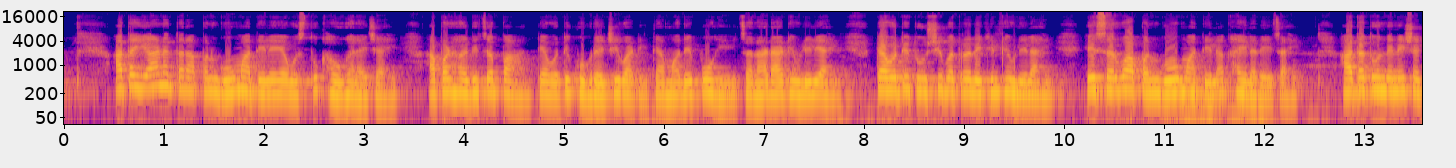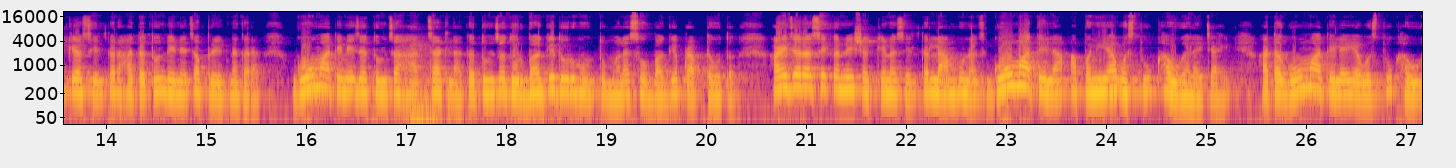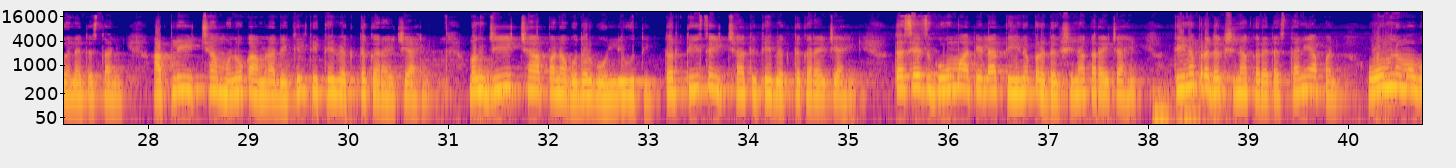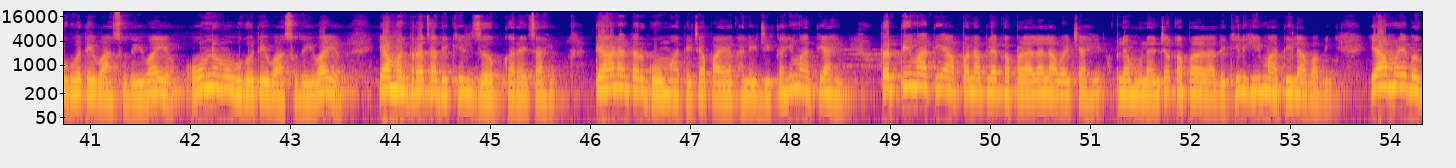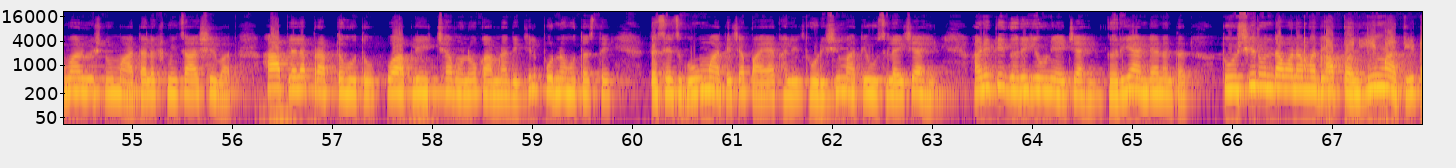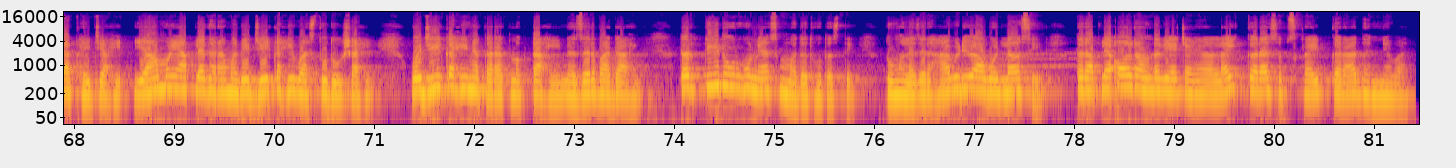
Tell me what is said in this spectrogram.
आता यानंतर आपण गोमातेला या वस्तू खाऊ घालायच्या आहे. आपण हळदीचं पान त्यावरती खोबऱ्याची वाटी त्यामध्ये पोहे चणा डाळ ठेवलेली आहे. त्यावरती तुळशीपत्र देखील ठेवलेलं आहे. हे सर्व आपण गोमातेला खायला द्यायचं आहे. हातातून देणे शक्य असेल तर हातातून देण्याचा प्रयत्न करा. गोमातेने जर तुमचा हात चाटला तर तुमचं दुर्भाग्य दूर होऊन तुम्हाला सौभाग्य प्राप्त होतं. आणि जर असे करणे शक्य नसेल तर लांबूनच गोमातेला आपण या वस्तू खाऊ घालायच्या आहे. आता गोमातेला या वस्तू खाऊ घालत असताना आपली इच्छा मनोकामना देखील तिथे व्यक्त करायची आहे. मग जी इच्छा आपण अगोदर बोलली होती तर तीच इच्छा तिथे व्यक्त करायची आहे. तसेच गोमातेला तीन प्रदक्षिणा करायच्या आहे तीन प्रदक्षिणा करत असताना आपण ओम नमो भगवते वासुदेवाय ओम नमो भगवते वासुदेवाय. या मंत्राचा देखील जप करायचा आहे. त्यानंतर गोमातेच्या पायाखाली जी काही माती आहे तर ती माती आपण आपल्या कपाळाला लावायची आहे. आपल्या मुलांच्या कपाळाला देखील ही माती लावावी. यामुळे भगवान विष्णू माता लक्ष्मीचा आशीर्वाद हा आपल्याला प्राप्त होतो व आपली इच्छा मनोकामना देखील पूर्ण होत असते. तसेच गोमातेच्या पायाखाली थोडीशी माती उचलायची आहे आणि ती घरी घेऊन यायची आहे. घरी आणल्यानंतर तुळशी वृंदावनामध्ये आपण ही माती टाकायची आहे. यामुळे आपल्या घरामध्ये जे काही वास्तुदोष आहे व जी काही नकारात्मकता आहे नजरबाधा आहे तर ती दूर होण्यास मदत होत असते. तुम्हाला जर हा व्हिडिओ आवडला असेल तर आपल्या ऑलराऊंडर या चॅनलला लाईक करा सबस्क्राईब करा. धन्यवाद.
